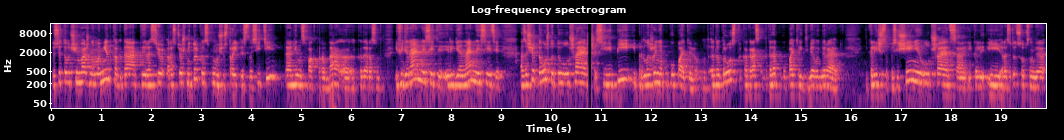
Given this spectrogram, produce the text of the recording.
то есть это очень важный момент, когда ты растешь не только с помощью строительства сети, это один из факторов, да, э, когда растут и федеральные сети, и региональные сети, а за счет того, что ты улучшаешь CVP и предложение покупателю. Вот этот рост как раз это когда покупатели тебя выбирают. И количество посещений улучшается, и, и растет, собственно говоря,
